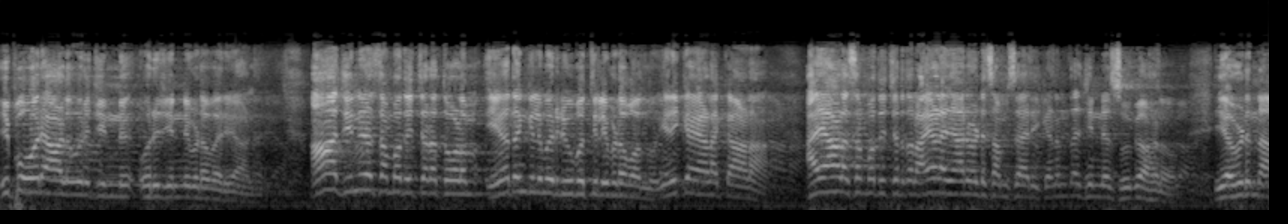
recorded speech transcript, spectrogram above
ഇപ്പൊ ഒരാൾ ഒരു ജിന്ന് ഒരു ജിന്ന് ഇവിടെ വരികയാണ്. ആ ജിന്നിനെ സംബന്ധിച്ചിടത്തോളം ഏതെങ്കിലും ഒരു രൂപത്തിൽ ഇവിടെ വന്നു. എനിക്ക് അയാളെ കാണാം. അയാളെ സംബന്ധിച്ചിടത്തോളം അയാളെ ഞാനോട് സംസാരിക്കണം. എന്താ ചിന്ന സുഖമാണോ എവിടുന്നാ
